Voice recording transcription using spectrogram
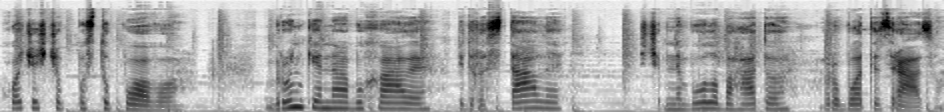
Хочу, щоб поступово бруньки набухали, підростали, щоб не було багато роботи зразу.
